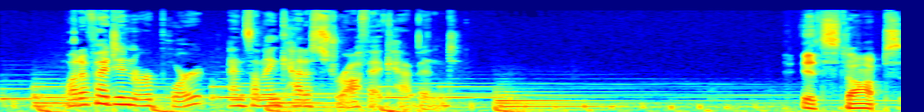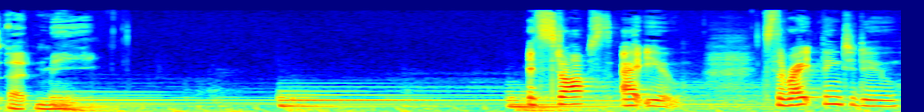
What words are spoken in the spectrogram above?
What if I didn't report and something catastrophic happened? It stops at me. It stops at you. It's the right thing to do,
